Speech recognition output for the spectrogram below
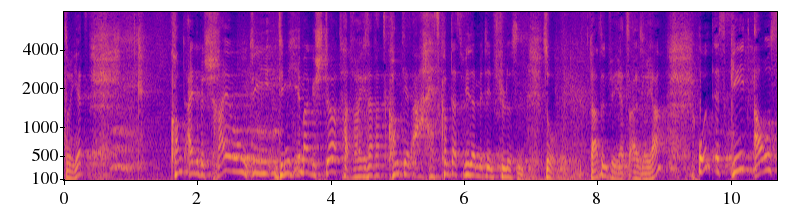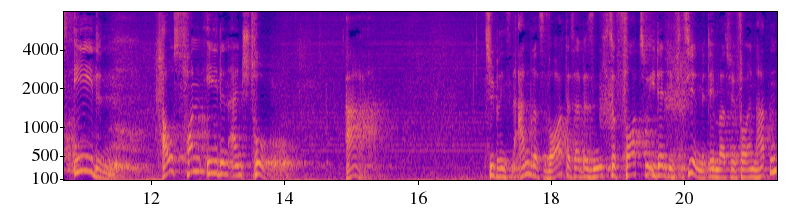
So, jetzt kommt eine Beschreibung, die, die mich immer gestört hat, weil ich gesagt habe, was kommt jetzt? Ach, jetzt kommt das wieder mit den Flüssen. So, da sind wir jetzt also, ja? Und es geht aus Eden, aus von Eden ein Strom. Ah, ist übrigens ein anderes Wort, deshalb ist es nicht sofort zu identifizieren mit dem, was wir vorhin hatten.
